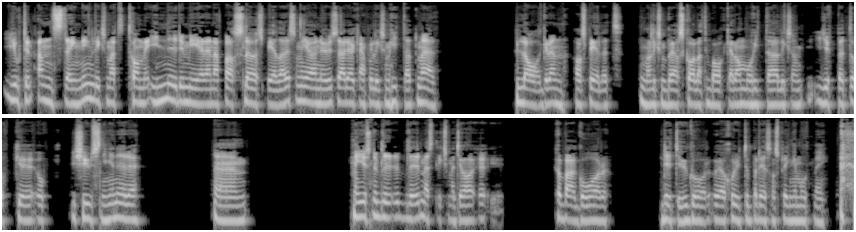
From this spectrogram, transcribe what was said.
gjort en ansträngning liksom att ta mig in i det mer än att bara slöspela det som jag gör nu så hade jag kanske liksom hittat de här lagren av spelet. Man liksom börjar skala tillbaka dem och hitta liksom djupet och, och tjusningen i det. Um, men just nu blir, blir det mest liksom att jag, jag bara går dit du går och jag skjuter på det som springer mot mig.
